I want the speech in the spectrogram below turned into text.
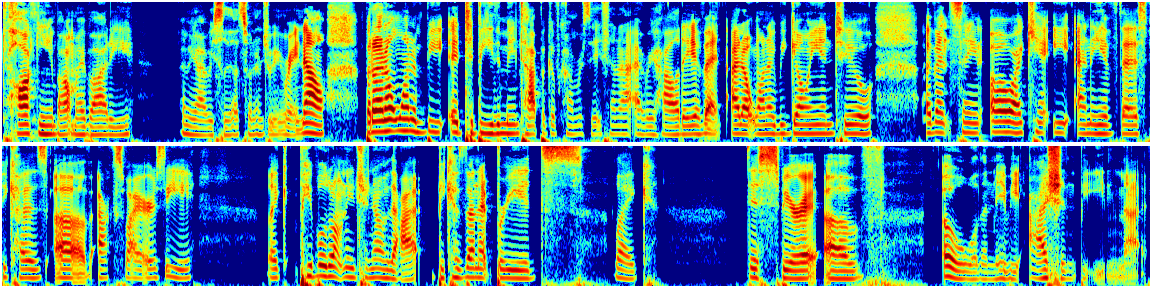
talking about my body. I mean, obviously that's what I'm doing right now, but I don't want to be it to be the main topic of conversation at every holiday event. I don't want to be going into events saying, "Oh, I can't eat any of this because of X, Y, or Z." Like people don't need to know that because then it breeds like this spirit of, "Oh, well then maybe I shouldn't be eating that."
